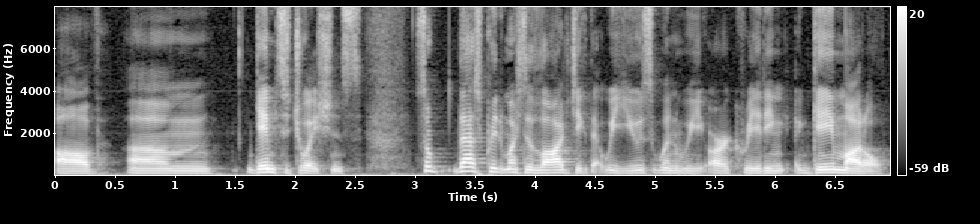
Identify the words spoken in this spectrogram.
of um, game situations? So that's pretty much the logic that we use when we are creating a game model.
